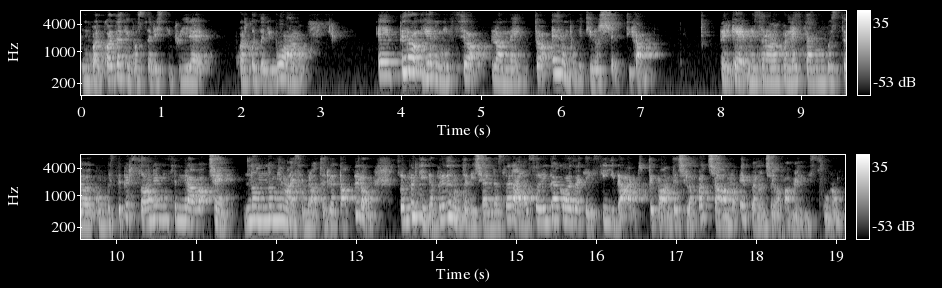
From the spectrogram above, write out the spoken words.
un qualcosa che possa restituire qualcosa di buono. E però io all'inizio, lo ammetto, ero un pochettino scettica perché mi sono connessa con, questo, con queste persone mi sembrava, cioè non, non, mi è mai sembrato in realtà, però sono partita prevenuta dicendo sarà la solita cosa che sì dai tutte quante ce la facciamo e poi non ce la fa mai nessuno.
